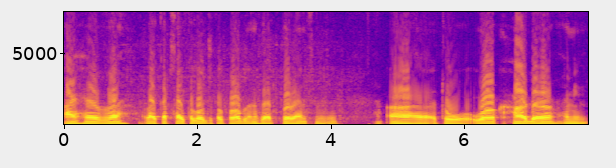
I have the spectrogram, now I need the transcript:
I have uh, like a psychological problem that prevents me uh, to work harder. I mean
